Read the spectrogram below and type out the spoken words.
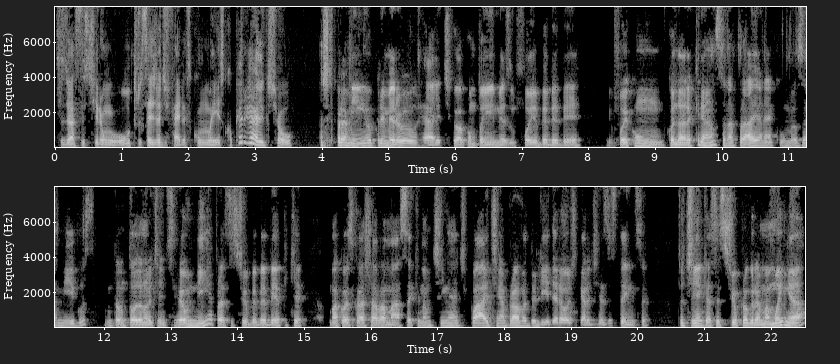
Vocês já assistiram outros, seja de férias com um ex? Qualquer reality show. Acho que pra mim o primeiro reality que eu acompanhei mesmo foi o BBB. Foi com quando eu era criança na praia, né, com meus amigos. Então toda noite a gente se reunia pra assistir o BBB, porque uma coisa que eu achava massa é que não tinha, tipo, ah, tinha a prova do líder hoje, que era de resistência. Tu tinha que assistir o programa amanhã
